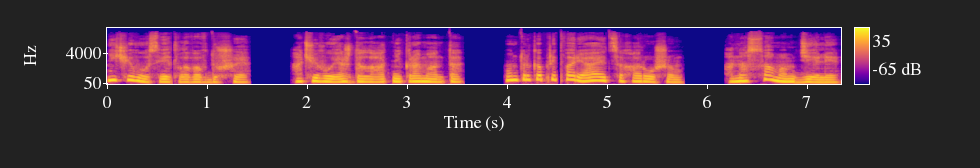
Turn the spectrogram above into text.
Ничего светлого в душе. А чего я ждала от некроманта? Он только притворяется хорошим. А на самом деле...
